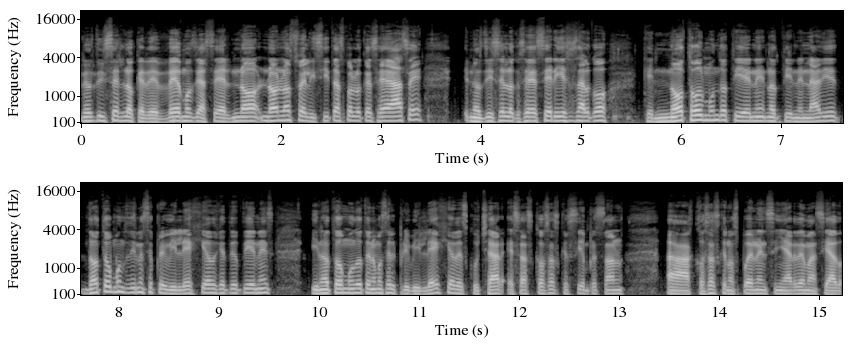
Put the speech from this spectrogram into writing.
nos dices lo que debemos de hacer. No, no nos felicitas por lo que se hace, nos dices lo que se debe hacer. Y eso es algo que no todo el mundo tiene, no tiene nadie, no todo el mundo tiene ese privilegio que tú tienes y no todo el mundo tenemos el privilegio de escuchar esas cosas que siempre son ah, cosas que nos pueden enseñar demasiado.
